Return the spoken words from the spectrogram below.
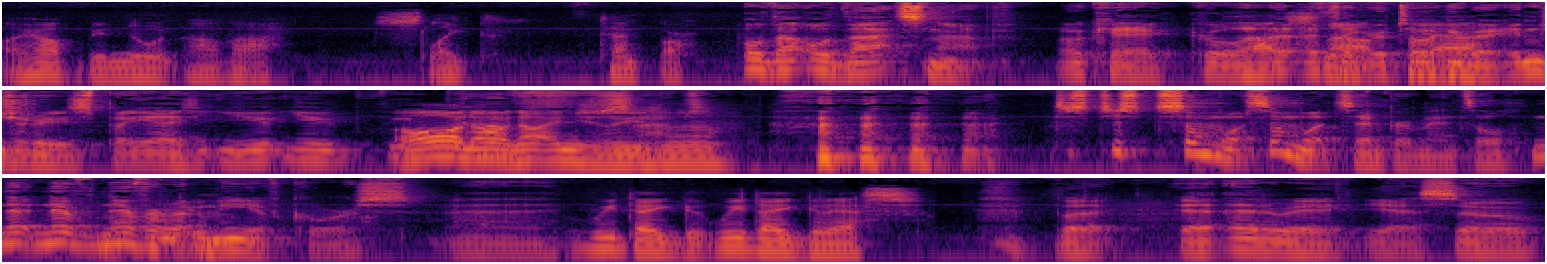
I have been known to have a slight temper. Oh, that oh that snap. Okay, cool. That I, I snap, think we're talking yeah. about injuries, but yeah, you you. you oh no, not injuries. No. just just somewhat somewhat temperamental. Ne- never never at me, of course. Uh, we dig- we digress but uh, anyway, yeah. So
